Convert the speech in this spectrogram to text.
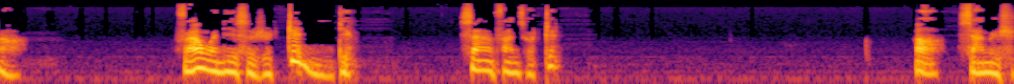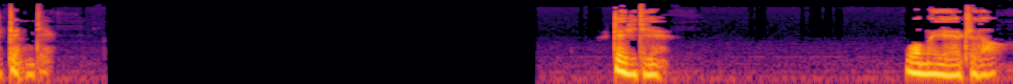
啊，梵文的意思是镇定，三翻作镇。啊。三昧是正定，这一点我们也要知道。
